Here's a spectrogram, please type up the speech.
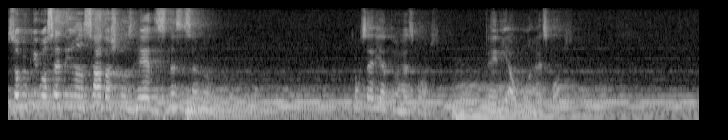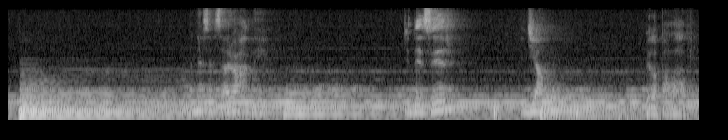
sobre o que você tem lançado as suas redes nessa semana, qual seria a tua resposta? Teria alguma resposta? É necessário arder. desejo e de amor pela palavra.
